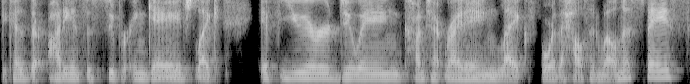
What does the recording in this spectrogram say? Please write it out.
because their audience is super engaged. Like if you're doing content writing like for the health and wellness space,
